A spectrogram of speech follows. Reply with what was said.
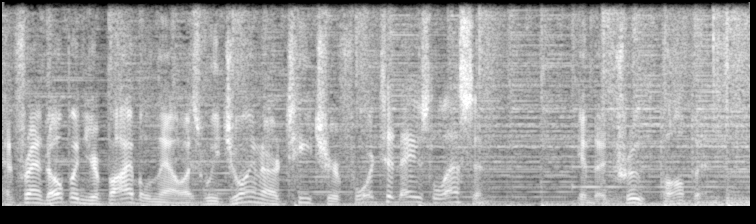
And friend, open your Bible now as we join our teacher for today's lesson in the Truth Pulpit.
